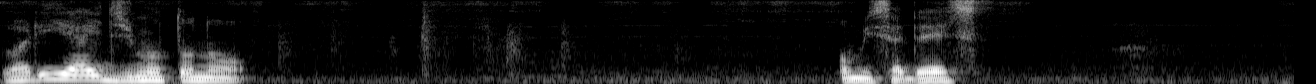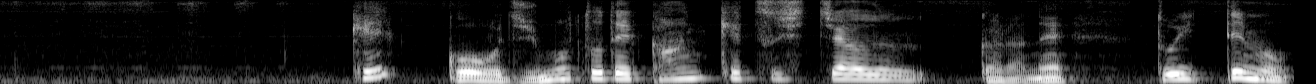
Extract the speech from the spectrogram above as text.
割合地元のお店です。結構地元で完結しちゃうからね。と言っても、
